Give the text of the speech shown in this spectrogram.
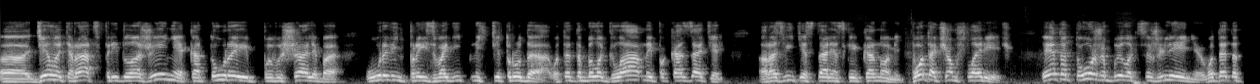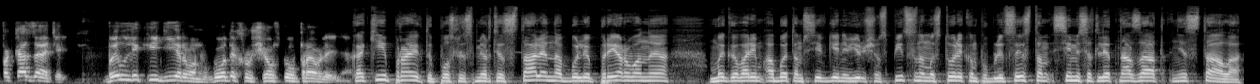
э, делать РАЦ-предложения, которые повышали бы уровень производительности труда. Вот это был главный показатель развития сталинской экономики. Вот о чем шла речь. Это тоже было, к сожалению, вот этот показатель был ликвидирован в годы хрущевского управления. Какие проекты после смерти Сталина были прерваны? Мы говорим об этом с Евгением Юрьевичем Спицыным, историком, публицистом. 70 лет назад не стало.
